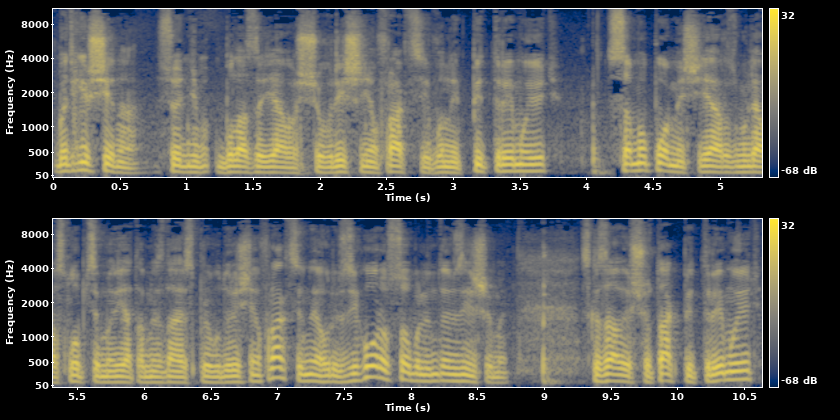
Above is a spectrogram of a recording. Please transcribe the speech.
батьківщина сьогодні була заява, що рішення фракції вони підтримують. Самопоміч, я розмовляв з хлопцями, я там не знаю з приводу рішення фракції, не говорю з Єгором Соболем, там з іншими. Сказали, що так підтримують.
